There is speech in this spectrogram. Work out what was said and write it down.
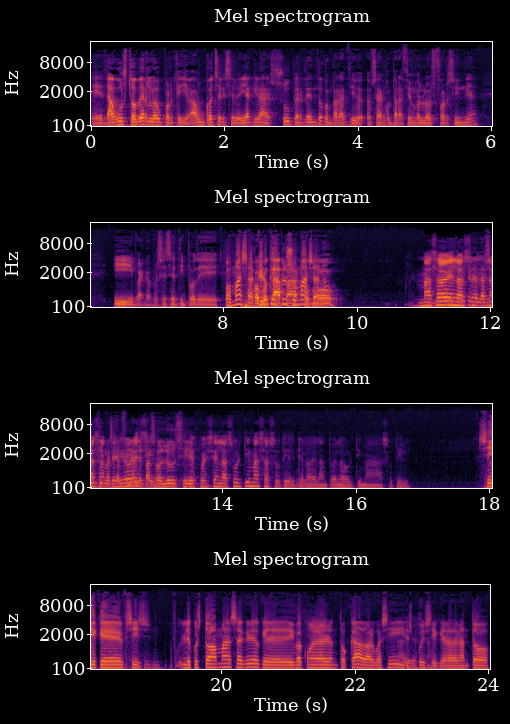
eh, da gusto verlo porque llevaba un coche que se veía que iba súper lento comparativo, o sea, en comparación con los Force India. Y bueno, pues ese tipo de. O Massa, como creo que tapa, incluso Massa, como- ¿no? Massa en las, que eran las en las últimas que al final anteriores le pasó sí. Lucy. y después en las últimas a Sutil, que lo adelantó en la última Sutil. Sí, que sí, le costó a Massa, creo que iba con el avión tocado o algo así, Ahí y después está. sí que le adelantó.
